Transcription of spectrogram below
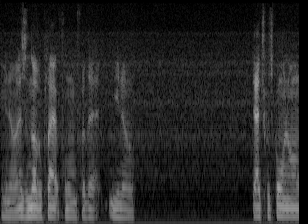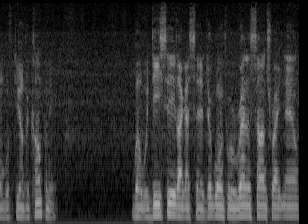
You know, there's another platform for that, you know. That's what's going on with the other company. But with DC, like I said, they're going through a renaissance right now.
